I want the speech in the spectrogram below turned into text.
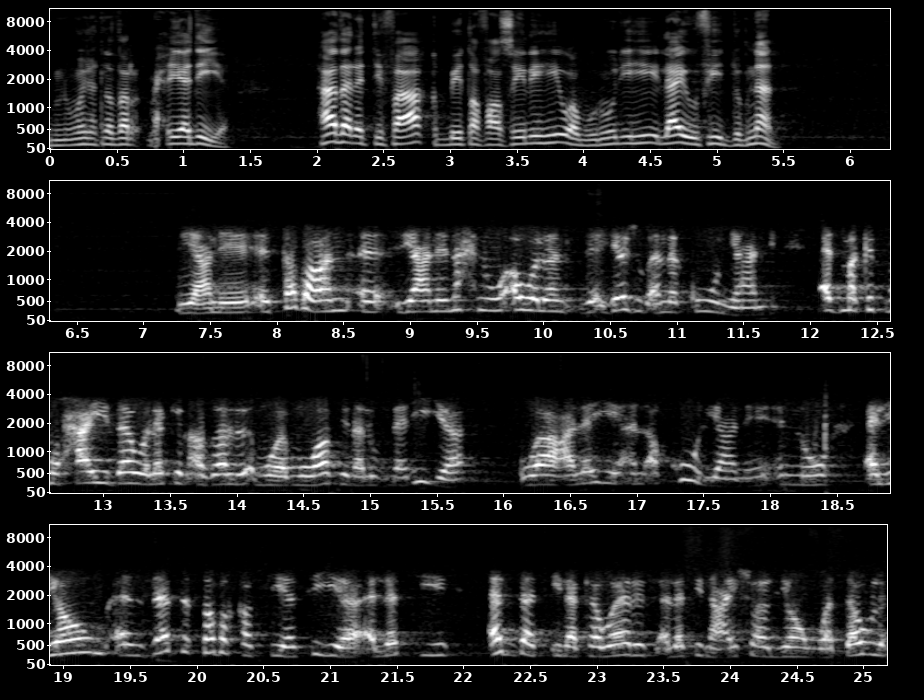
من وجهة نظر حيادية هذا الاتفاق بتفاصيله وبنوده لا يفيد لبنان يعني طبعا يعني نحن اولا يجب أن نكون يعني قد ما كنت محايدة ولكن أظل مواطنة لبنانية. وعلي أن أقول يعني أنه اليوم ذات الطبقة السياسية التي أدت إلى كوارث التي نعيشها اليوم والدولة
